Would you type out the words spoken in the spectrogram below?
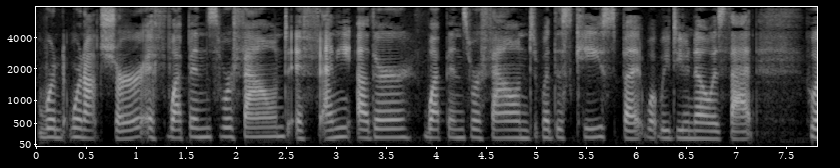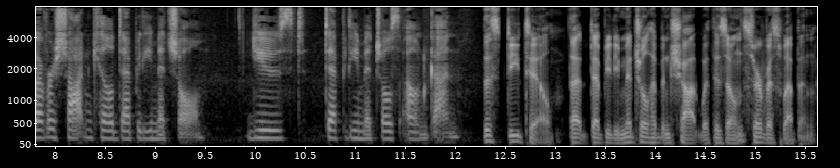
we're, we're not sure if weapons were found, if any other weapons were found with this case, but what we do know is that whoever shot and killed Deputy Mitchell used Deputy Mitchell's own gun. This detail, that Deputy Mitchell had been shot with his own service weapon,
